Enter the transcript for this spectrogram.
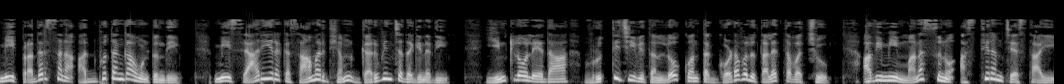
మీ ప్రదర్శన అద్భుతంగా ఉంటుంది. మీ శారీరక సామర్థ్యం గర్వించదగినది. ఇంట్లో లేదా వృత్తి జీవితంలో కొంత గొడవలు తలెత్తవచ్చు. అవి మీ మనస్సును అస్థి అస్థిరం చేస్తాయి.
